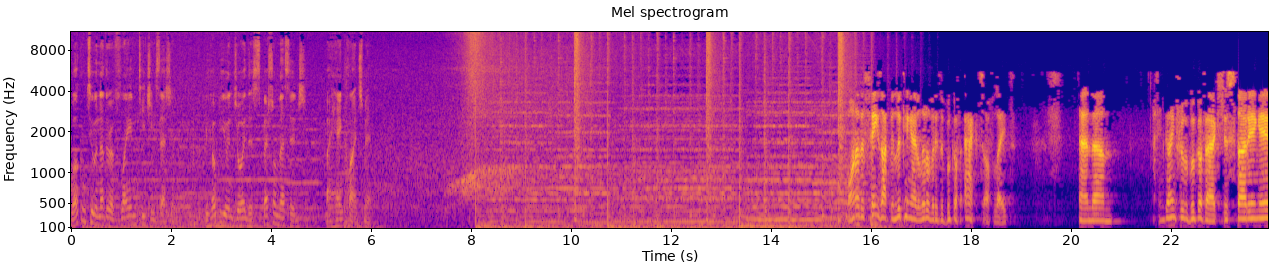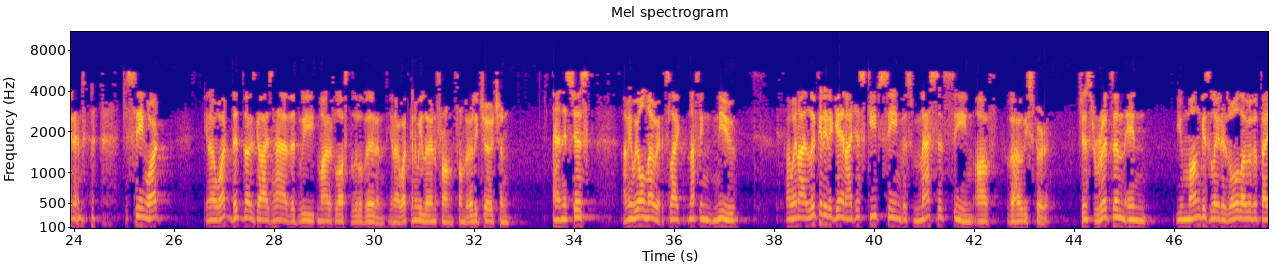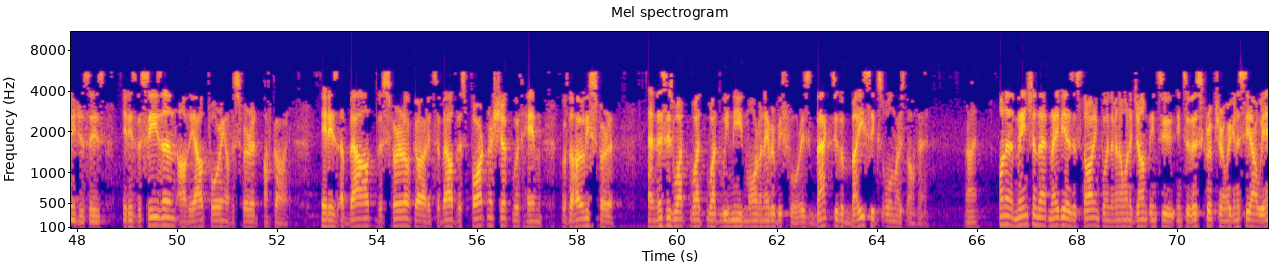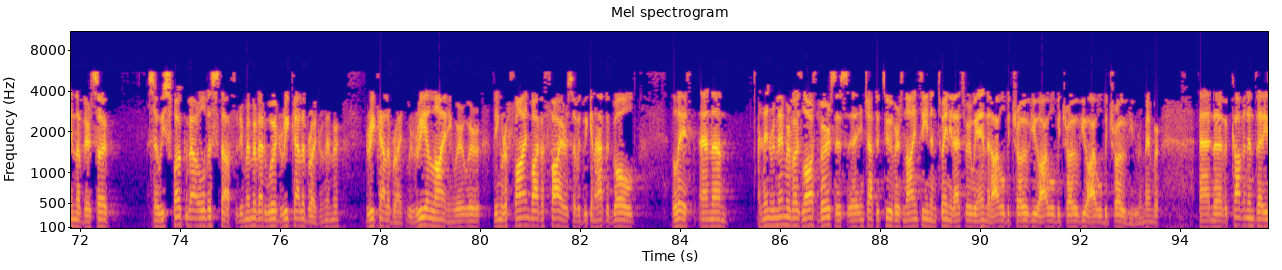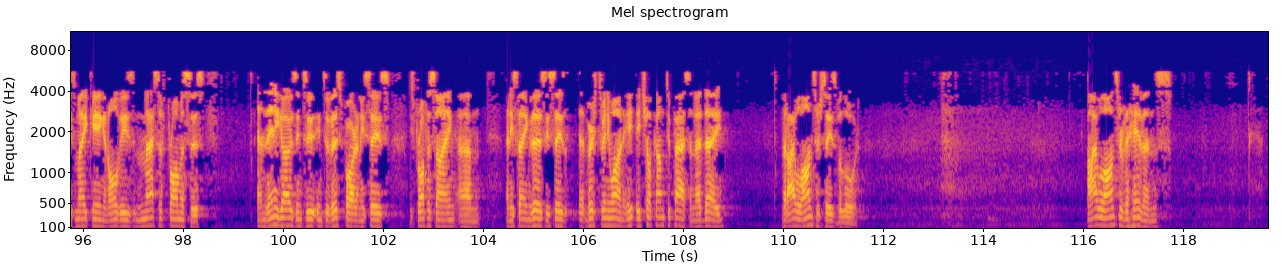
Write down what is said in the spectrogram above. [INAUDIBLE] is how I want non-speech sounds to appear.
Welcome to another Aflame teaching session. We hope you enjoyed this special message by Hank Kleinschmidt. One of the things I've been looking at a little bit is the book of Acts of late. And um, I've been going through the book of Acts, just studying it and [LAUGHS] just seeing what, you know, what did those guys have that we might have lost a little bit and, you know, what can we learn from, from the early church and, and it's just, I mean, we all know it. It's like nothing new. But when I look at it again, I just keep seeing this massive theme of the Holy Spirit. Just written in humongous letters all over the pages is, it is the season of the outpouring of the Spirit of God. It is about the Spirit of God. It's about this partnership with Him, with the Holy Spirit. And this is what, what, what we need more than ever before, is back to the basics almost of that. Right? I want to mention that maybe as a starting point, and then I want to jump into, into this scripture, and we're going to see how we end up there. So, so we spoke about all this stuff. Remember that word recalibrate, remember? Recalibrate. We're realigning. We're, we're being refined by the fire so that we can have the gold lift. And, um, and then remember those last verses uh, in chapter 2, verse 19 and 20. That's where we end ended. I will betroth you, I will betroth you, I will betroth you. Remember? And uh, the covenant that he's making and all these massive promises. And then he goes into, into this part and he says, he's prophesying, um, and he's saying this, he says, Uh, verse 21, it, it shall come to pass in that day that I will answer, says the Lord. I will answer the heavens,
